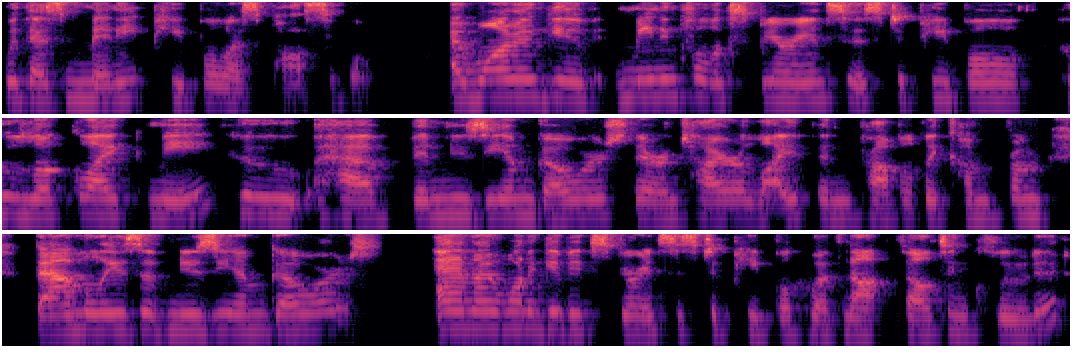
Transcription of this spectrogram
with as many people as possible. I want to give meaningful experiences to people who look like me, who have been museum goers their entire life and probably come from families of museum goers. And I want to give experiences to people who have not felt included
